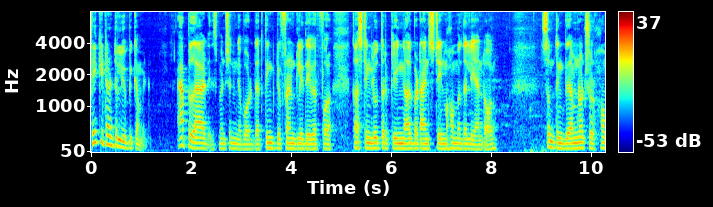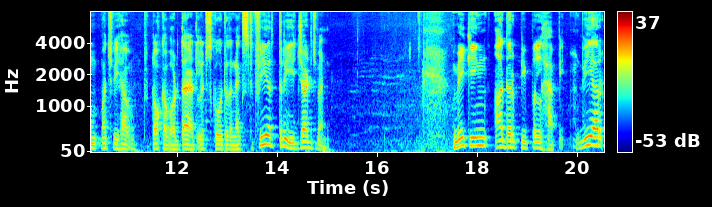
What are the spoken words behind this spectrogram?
fake it until you become it. Apple ad is mentioning about that think differently. They were for casting luther king albert einstein muhammad ali and all. Something there i'm not sure how much we have to talk about that. Let's go to the next. Fear 3 judgment. Making other people happy. We are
